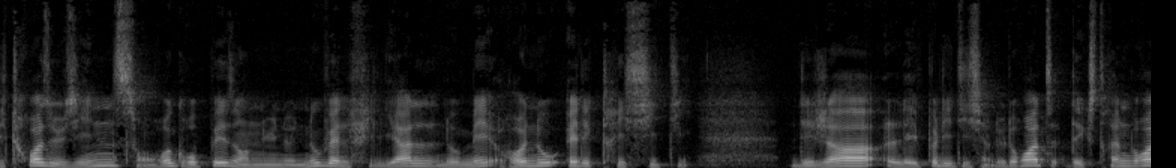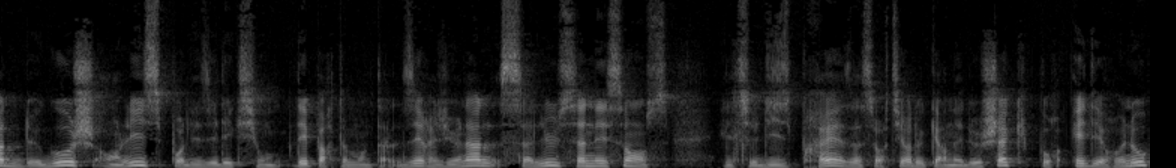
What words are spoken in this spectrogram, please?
Les trois usines sont regroupées en une nouvelle filiale nommée Renault Electricity. Déjà, les politiciens de droite, d'extrême droite, de gauche, en lice pour les élections départementales et régionales, saluent sa naissance. Ils se disent prêts à sortir le carnet de chèques pour aider Renault,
